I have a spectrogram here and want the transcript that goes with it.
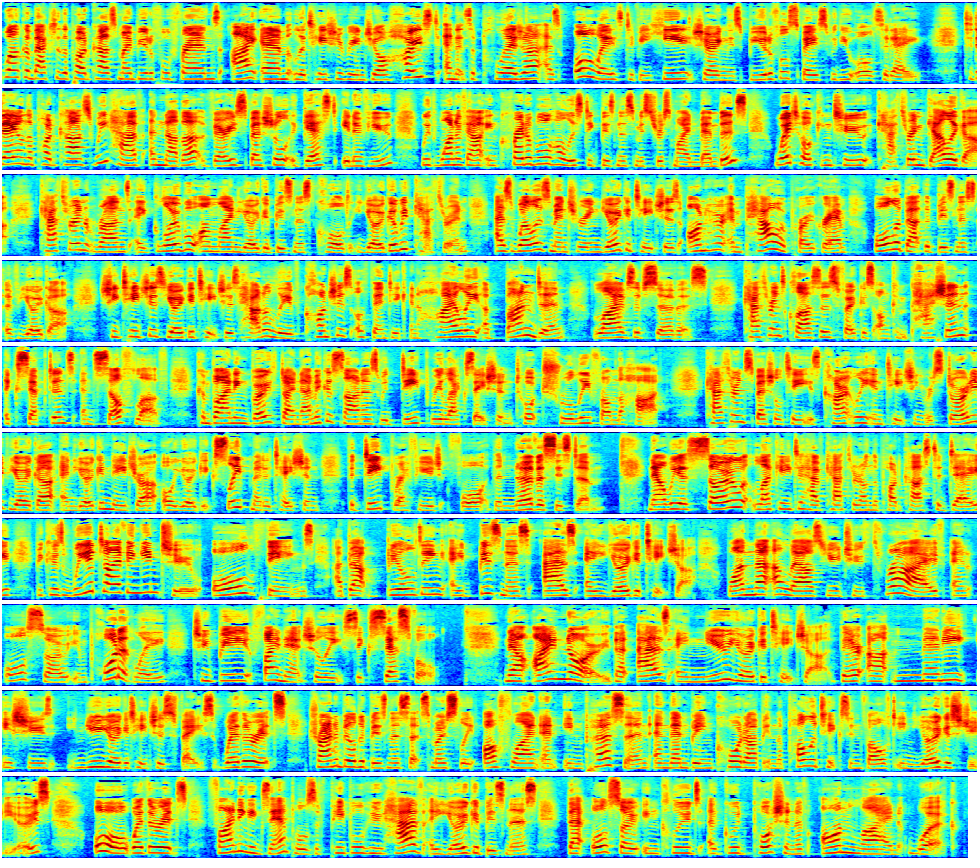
Welcome back to the podcast, my beautiful friends. I am Letitia Ringe, your host, and it's a pleasure, as always, to be here sharing this beautiful space with you all today. Today on the podcast, we have another very special guest interview with one of our incredible Holistic Business Mistress Mind members. We're talking to Catherine Gallagher. Catherine runs a global online yoga business called Yoga with Catherine, as well as mentoring yoga teachers on her Empower program, all about the business of yoga. She teaches yoga teachers how to live conscious, authentic, and highly abundant lives of service. Catherine's classes focus on compassion, acceptance, and self love, combining both dynamic asanas with deep relaxation taught truly from the heart. Catherine's specialty is currently in teaching restorative yoga and yoga nidra or yogic sleep meditation for deep refuge for the nervous system. Now, we are so lucky to have Catherine on the podcast today because we are diving into all things about building a business as a yoga teacher, one that allows you to thrive and also, importantly, to be financially successful. Now, I know that as a new yoga teacher, there are many issues new yoga teachers face, whether it's trying to build a business that's mostly offline and in person and then being caught up in the politics involved in yoga studios, or whether it's finding examples of people who have a yoga business that also includes a good portion of online work.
